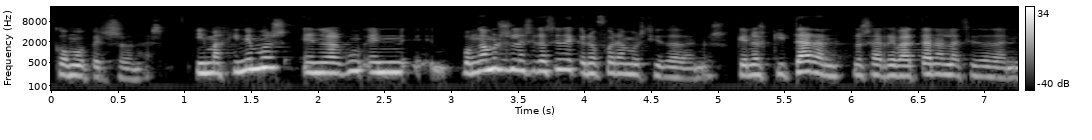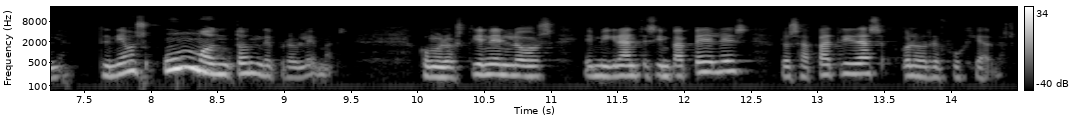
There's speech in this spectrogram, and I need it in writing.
como personas. Imaginemos, en algún, en, pongámonos en la situación de que no fuéramos ciudadanos, que nos quitaran, nos arrebataran la ciudadanía. Tendríamos un montón de problemas, como los tienen los emigrantes sin papeles, los apátridas o los refugiados.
